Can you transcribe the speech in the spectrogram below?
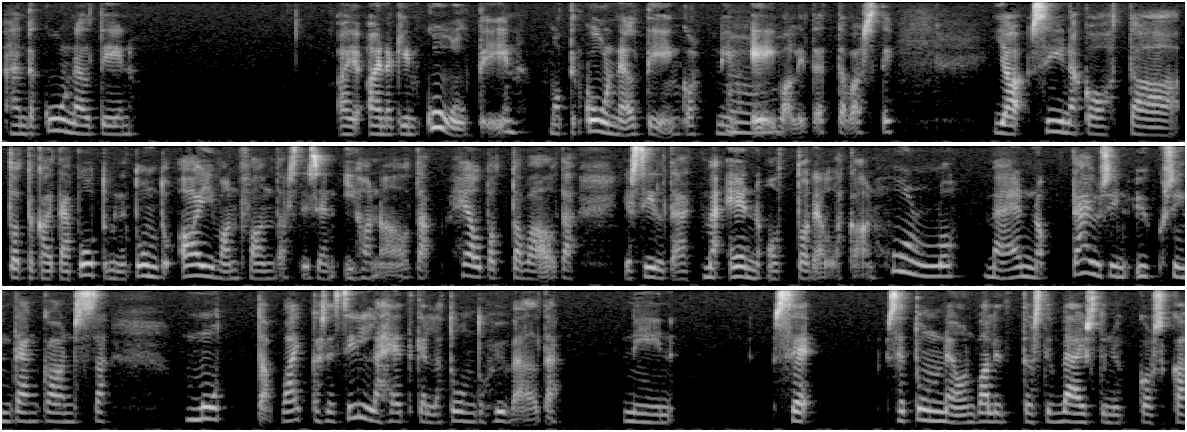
häntä kuunneltiin ainakin kuultiin, mutta kuunneltiinko, niin mm. ei valitettavasti. Ja siinä kohtaa totta kai tämä puuttuminen tuntui aivan fantastisen ihanalta, helpottavalta ja siltä, että mä en ole todellakaan hullu, mä en ole täysin yksin tämän kanssa, mutta vaikka se sillä hetkellä tuntui hyvältä, niin se, se tunne on valitettavasti väistynyt, koska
